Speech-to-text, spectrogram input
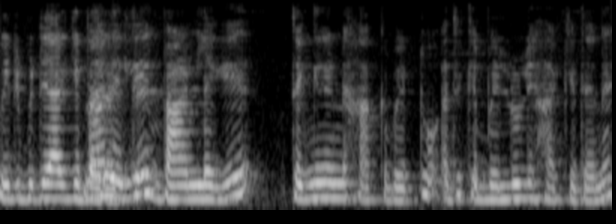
ಬಿಡಿ ಬಿಡಿಯಾಗಿ ಬರಲಿ ಬಾಣಲೆಗೆ ತೆಂಗಿನೆಣ್ಣೆ ಹಾಕಿಬಿಟ್ಟು ಅದಕ್ಕೆ ಬೆಳ್ಳುಳ್ಳಿ ಹಾಕಿದ್ದೇನೆ.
